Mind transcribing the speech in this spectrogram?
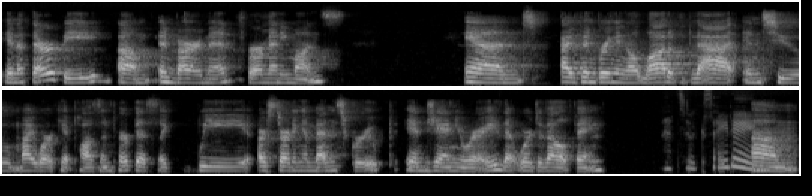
in a therapy um, environment for many months. And I've been bringing a lot of that into my work at Pause and Purpose. Like we are starting a men's group in January that we're developing. That's so exciting. Um,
